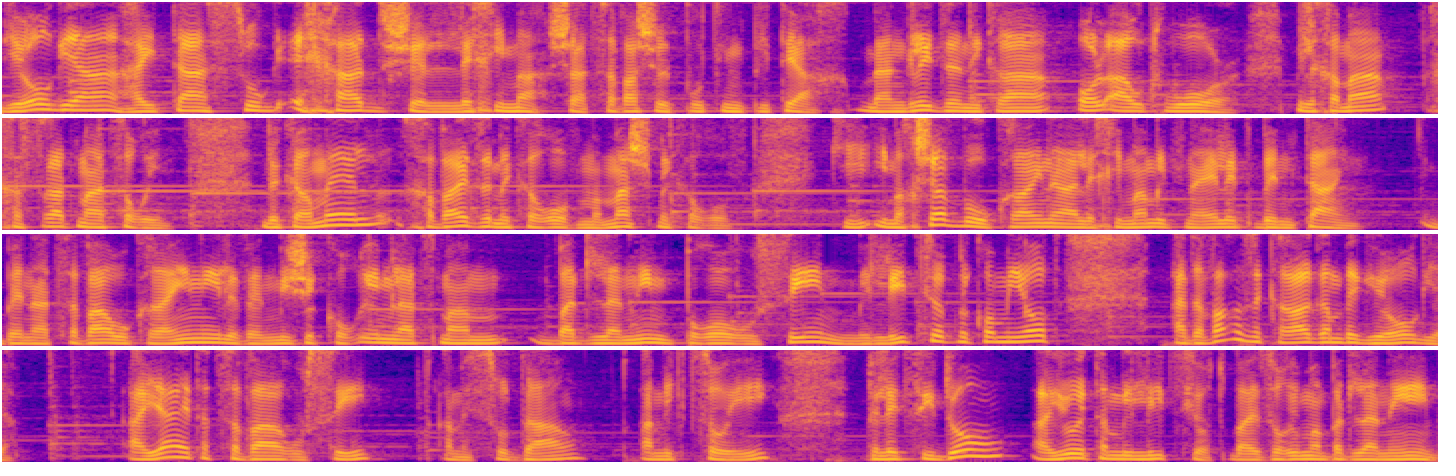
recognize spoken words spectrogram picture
גיאורגיה הייתה סוג אחד של לחימה שהצבא של פוטין פיתח. באנגלית זה נקרא All Out War, מלחמה חסרת מעצורים. וכרמל חווה את זה מקרוב, ממש מקרוב. כי אם עכשיו באוקראינה הלחימה מתנהלת בינתיים, בין הצבא האוקראיני לבין מי שקוראים לעצמם בדלנים פרו-רוסים, מיליציות מקומיות, הדבר הזה קרה גם בגיאורגיה. היה את הצבא הרוסי, המסודר, המקצועי, ולצידו היו את המיליציות באזורים הבדלניים,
